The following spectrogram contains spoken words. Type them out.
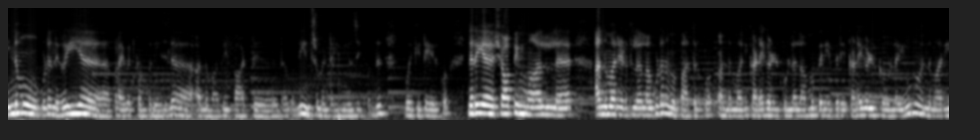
இன்னமும் கூட நிறைய ப்ரைவேட் கம்பெனிஸில் அந்த மாதிரி பாட்டு இதை வந்து இன்ஸ்ட்ருமெண்டல் மியூசிக் வந்து போய்க்கிட்டே இருக்கும். நிறைய ஷாப்பிங் மாலில் அந்த மாதிரி இடத்துலலாம் கூட நம்ம பார்த்துருப்போம். அந்த மாதிரி கடைகளுக்குள்ளெல்லாமும் பெரிய பெரிய கடைகளுக்குள்ளேயும் இந்த மாதிரி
